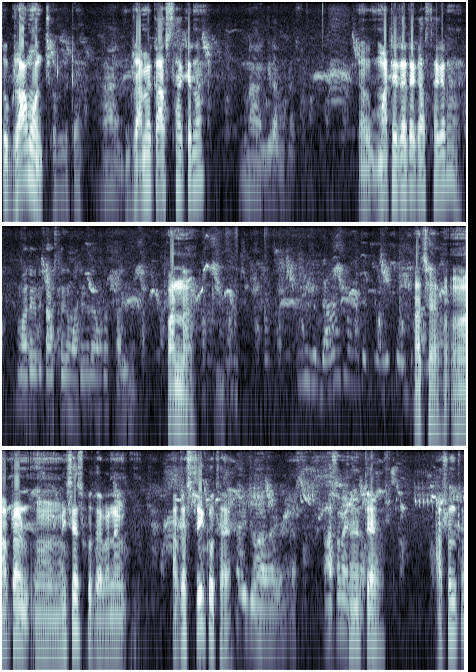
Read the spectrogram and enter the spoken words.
তো গ্রাম অঞ্চল এটা। হ্যাঁ। গ্রামে কাজ থাকে না? না গ্রামের কাছে আহ, মাঠে টাটে কাজ থাকে না? মাঠে কাজ থেকে মাঠে আমরা পাই না। পান না? আচ্ছা আপনার মিসেস কোথায়? মানে আপনার স্ত্রী কোথায়? হ্যাঁ, আসুন তো।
